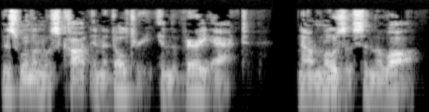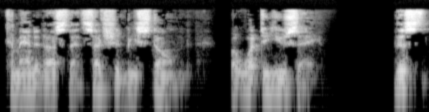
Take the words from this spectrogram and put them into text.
this woman was caught in adultery in the very act. Now Moses in the law commanded us that such should be stoned. But what do you say? This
